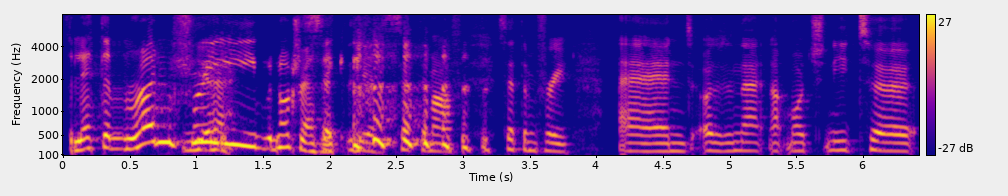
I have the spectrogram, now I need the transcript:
So let them run free, but no traffic. Set, yeah, set them off, set them free. And other than that, not much. Need to.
